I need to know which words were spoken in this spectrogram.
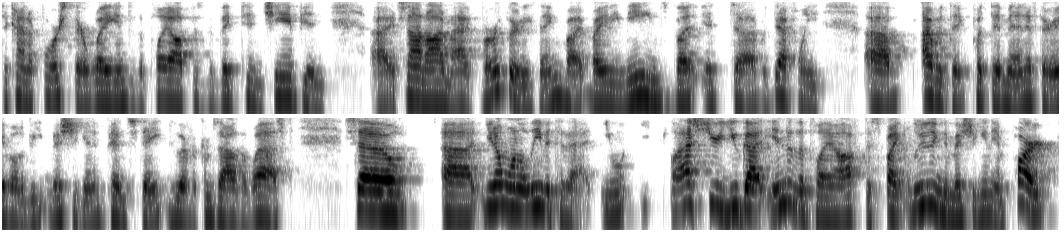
to kind of force their way into the playoff as the Big Ten champion. Uh, it's not an automatic berth or anything by, by any means, but it uh, would definitely, uh, I would think, put them in if they're able to beat Michigan and Penn State and whoever comes out of the West. So uh, you don't want to leave it to that. You last year you got into the playoff despite losing to Michigan in part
